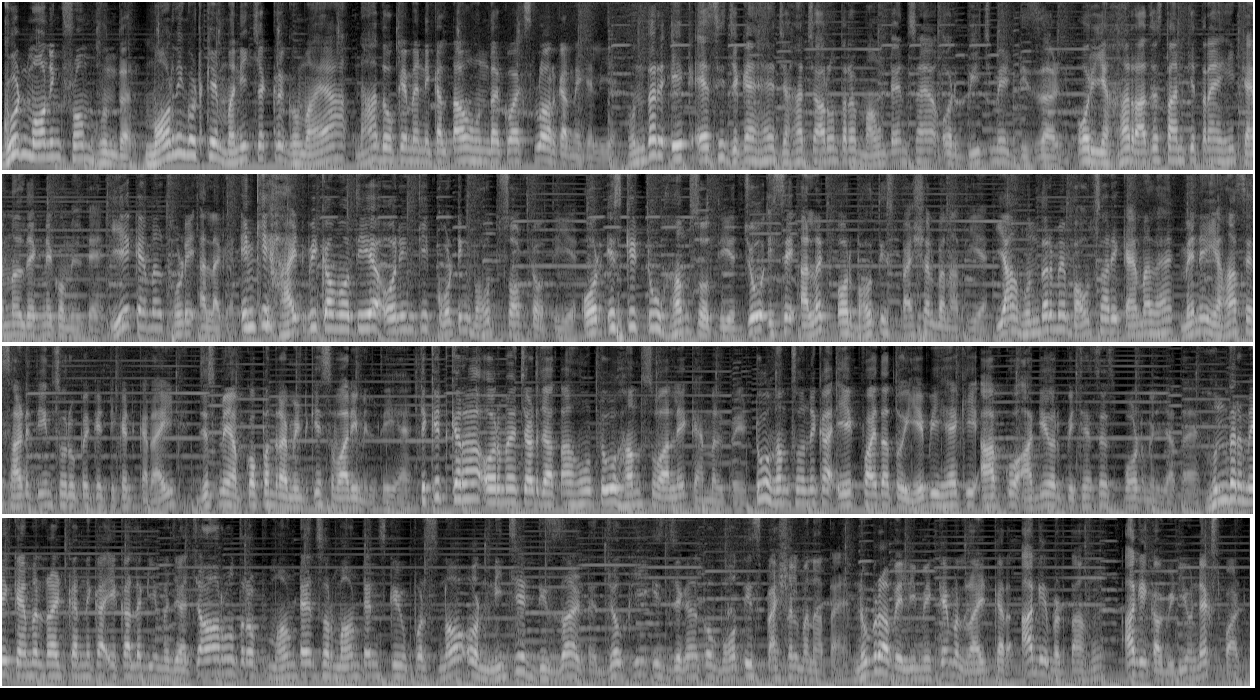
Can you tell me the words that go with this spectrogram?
Good morning from Hunder morning उठ के money चक्र घुमाया, नहा धो के मैं निकलता हूँ हुंदर को एक्सप्लोर करने के लिए। हुंदर एक ऐसी जगह है जहाँ चारों तरफ़ माउंटेन्स हैं और बीच में डिजर्ट और यहाँ राजस्थान की तरह ही कैमल देखने को मिलते हैं। ये कैमल थोड़े अलग है। इनकी हाइट भी कम होती है और इनकी कोटिंग बहुत सॉफ्ट होती है। और इसकी टू हम्स होती है, जो इसे अलग और बहुत ही स्पेशल बनाती है। यहाँ हुंदर में बहुत सारे कैमल है। मैंने यहाँ से साढ़े तीन सौ रूपए की टिकट कराई, जिसमें आपको पंद्रह मिनट की सवारी मिलती है। टिकट करा और मैं चढ़ जाता हूँ टू हम्स वाले कैमल पे। टू हम्स होने का एक फ़ायदा तो ये भी है कि आपको आगे और पीछे से स्पॉट मिल जाता है। हुंदर में कैमल राइड करने का एक अलग ही मज़ा है। चारों तरफ़ माउंटेन्स और माउंटेन्स के ऊपर स्नो और नीचे डिजर्ट जो कि इस जगह को बहुत ही स्पेशल बनाता है। नुब्रा वैली में कैमल राइड कर आगे बढ़ता हूँ। आगे का वीडियो नेक्स्ट पार्ट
